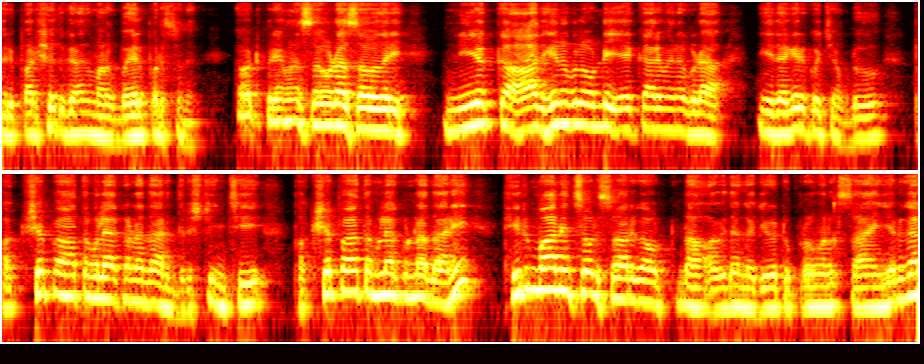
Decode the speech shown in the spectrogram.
మరి పరిశుద్ధ గ్రంథం మనకు బయలుపరుస్తుంది. కాబట్టి ప్రేమ సోదర సోదరి నీ యొక్క ఆధీనంలో ఉండే ఏ కార్యమైనా కూడా నీ దగ్గరికి వచ్చినప్పుడు పక్షపాతం లేకుండా దాన్ని దృష్టించి పక్షపాతం లేకుండా దాన్ని తీర్మానించవలసి వారుగా ఉంటున్నావు. ఆ విధంగా జీవిత ప్రభు మనకు సాయం చేయనుగా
